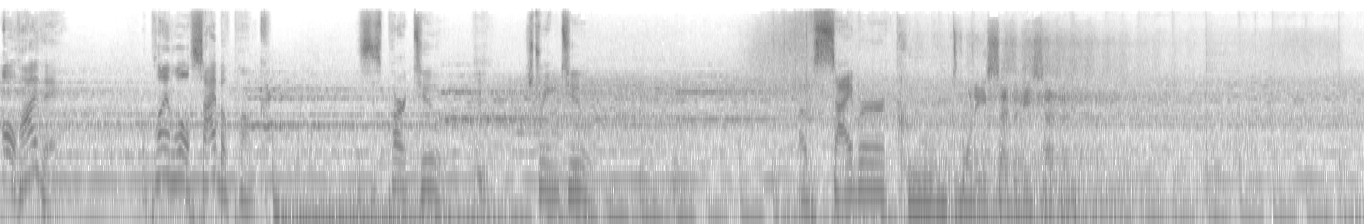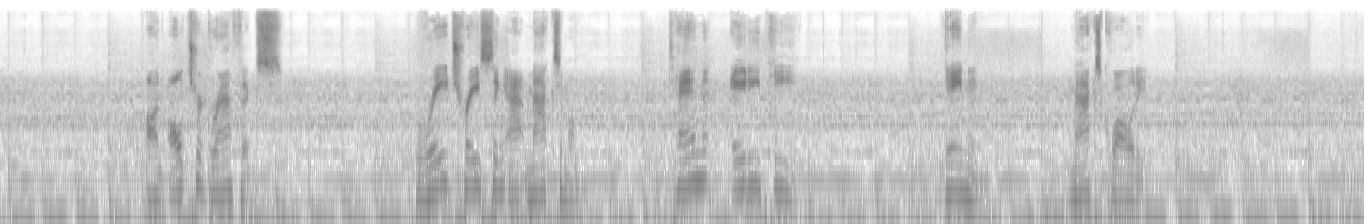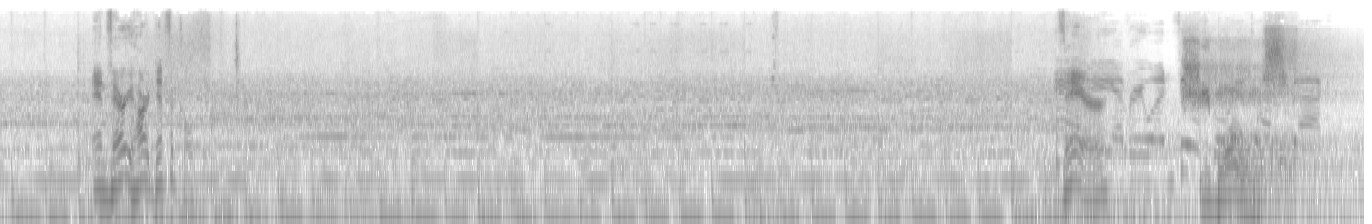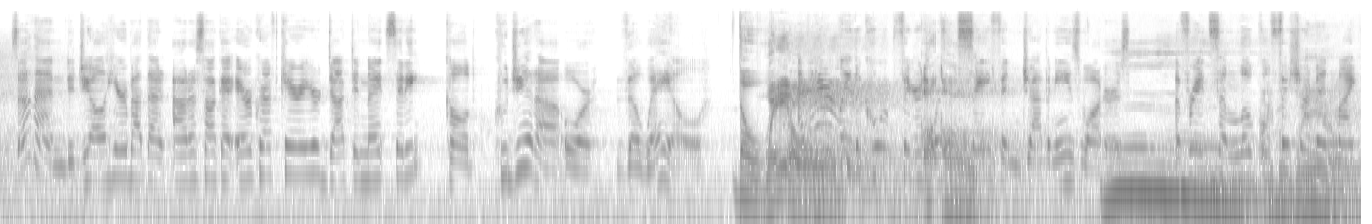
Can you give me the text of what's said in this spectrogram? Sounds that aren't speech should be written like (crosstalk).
Oh, hi there. We're playing a little cyberpunk. This is part two, (clears throat) stream two of Cyber Cool 2077. on Ultra Graphics. Ray tracing at maximum. 1080p. Gaming. Max quality. And very hard difficulty. There. Hey everyone, She feels good blows. to be back. So then, did you all hear about that Arasaka aircraft carrier docked in Night City called Kujira or the Whale? The Whale. Apparently, the Corp figured it wasn't safe in Japanese waters. Afraid some local fishermen might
